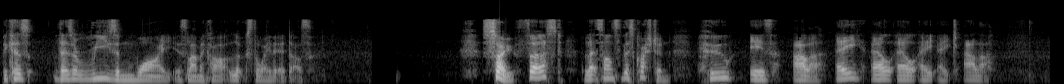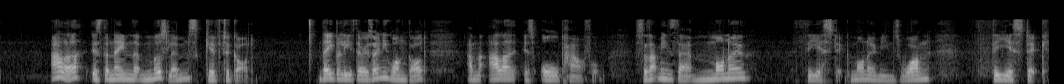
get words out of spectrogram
because there's a reason why Islamic art looks the way that it does. So first, let's answer this question. Who is Allah? A-L-L-A-H, Allah. Allah is the name that Muslims give to God. They believe there is only one God and that Allah is all powerful. So that means they're monotheistic. Mono means one, theistic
